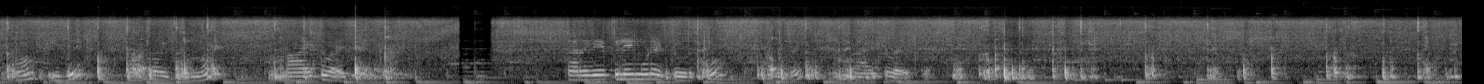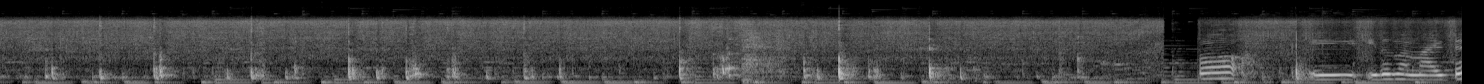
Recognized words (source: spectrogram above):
അപ്പോൾ ഇത് മാത്രം ഇട്ടൊന്ന് നന്നായിട്ട് വഴച്ചെടുക്കാം കറിവേപ്പിലയും കൂടെ ഇട്ട് കൊടുത്തു. അത് നന്നായിട്ട് വഴറ്റുക ഇത് നന്നായിട്ട്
